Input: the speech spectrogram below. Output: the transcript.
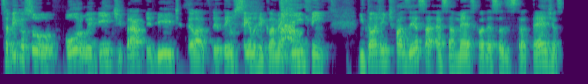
Sabia que eu sou ouro, EBIT, prata, EBIT, sei lá, eu tenho selo Reclame Aqui, enfim. Então a gente fazer essa, essa mescla dessas estratégias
